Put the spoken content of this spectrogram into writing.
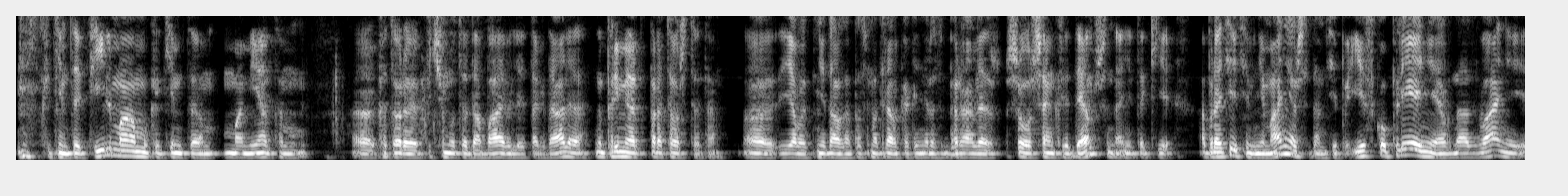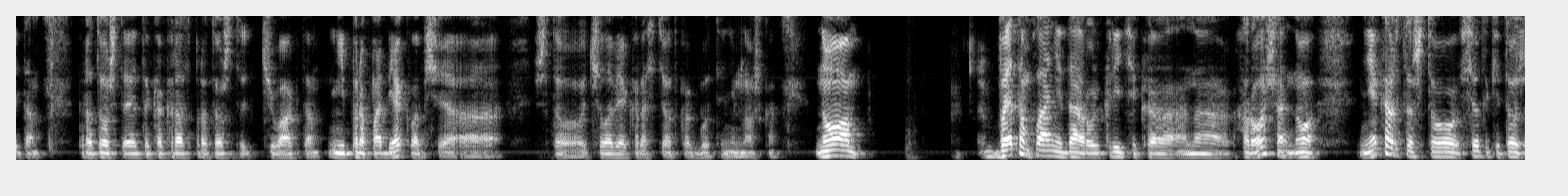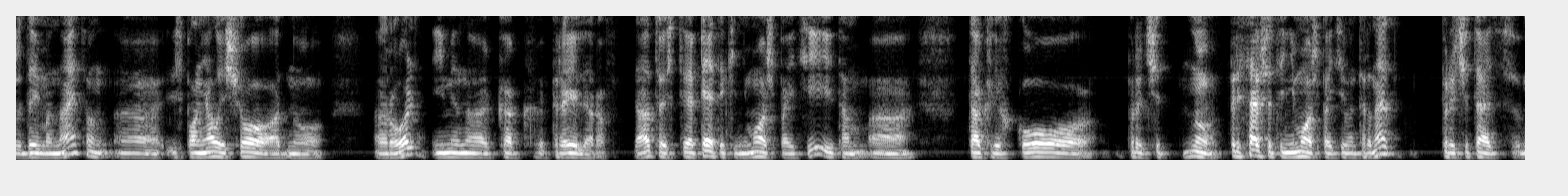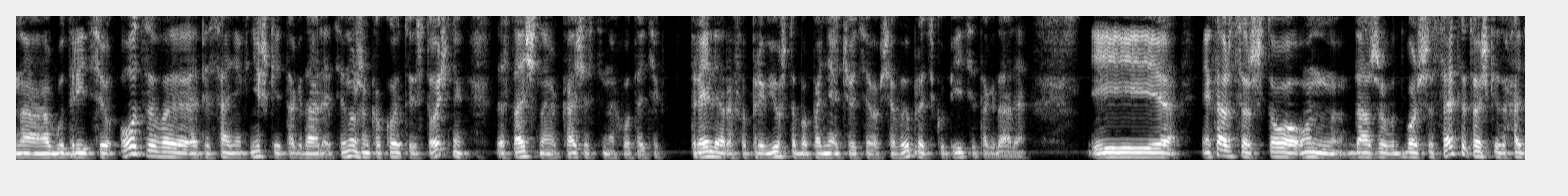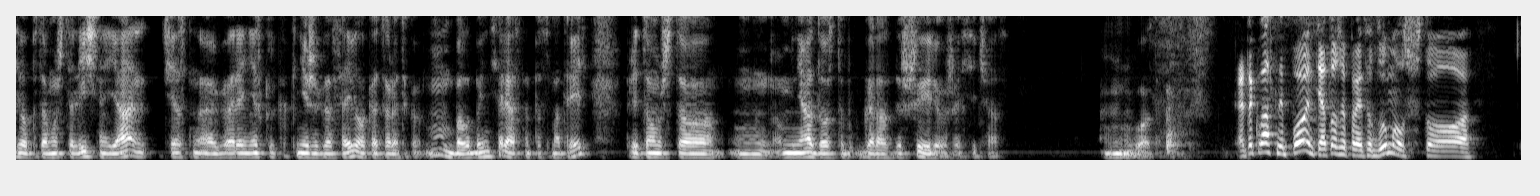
каким-то фильмам, каким-то моментам, которые почему-то добавили и так далее. Например, про то, что там... Я вот недавно посмотрел, как они разбирали шоу Шенк Redemption, они такие, обратите внимание, что там типа искупление в названии, и там про то, что это как раз про то, что чувак там не про побег вообще, а что человек растет как будто немножко. Но в этом плане, да, роль критика, она хорошая, но мне кажется, что все-таки тоже Дэймон Найт, он э, исполнял еще одну роль именно как трейлеров, да, то есть ты опять-таки не можешь пойти и там э, так легко прочитать, ну, представь, что ты не можешь пойти в интернет, прочитать на Гудрите отзывы, описание книжки и так далее. Тебе нужен какой-то источник достаточно качественных вот этих трейлеров и превью, чтобы понять, что тебе вообще выбрать, купить и так далее. И мне кажется, что он даже вот больше с этой точки заходил, потому что лично я, честно говоря, несколько книжек засейвил, которые такой, М, было бы интересно посмотреть, при том, что у меня доступ гораздо шире уже сейчас. Вот. Это классный поинт. Я тоже про это думал, что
